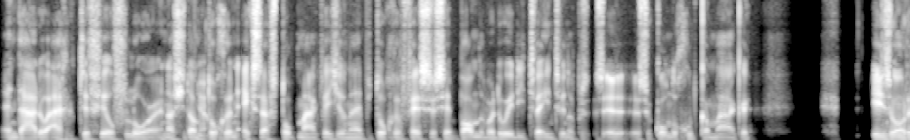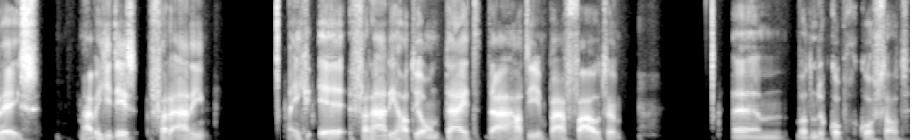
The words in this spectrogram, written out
En daardoor eigenlijk te veel verloor. En als je dan Ja. toch een extra stop maakt, weet je, dan heb je toch een verse set banden. waardoor je die 22 eh, seconden goed kan maken. In zo'n race. Maar weet je, het is Ferrari. Ik, eh, Ferrari had hij al een tijd. Daar had hij een paar fouten. ehm, wat hem de kop gekost had.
